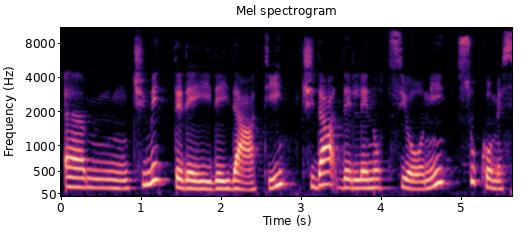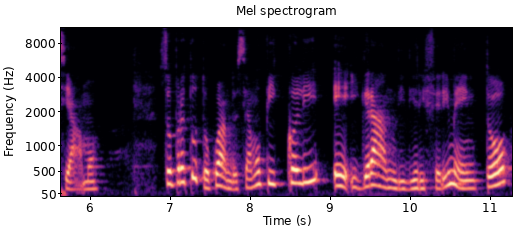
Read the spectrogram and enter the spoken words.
ehm, ci mette dei, dei dati, ci dà delle nozioni su come siamo, soprattutto quando siamo piccoli e i grandi di riferimento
